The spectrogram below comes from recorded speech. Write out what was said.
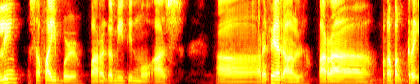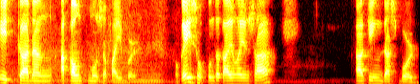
link sa Fiverr para gamitin mo as uh, referral para makapag-create ka ng account mo sa Fiverr. Okay, so punta tayo ngayon sa aking dashboard.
